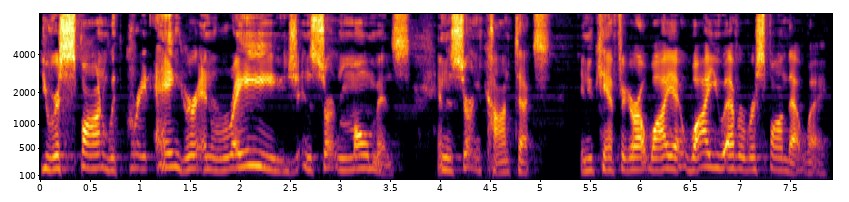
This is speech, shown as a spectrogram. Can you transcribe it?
You respond with great anger and rage in certain moments and in certain contexts and you can't figure out why, why you ever respond that way.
